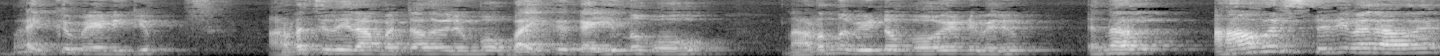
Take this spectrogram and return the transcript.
ബൈക്ക് മേടിക്കും. അടച്ചു തീരാൻ പറ്റാതെ വരുമ്പോൾ ബൈക്ക് കയ്യിൽ നിന്ന് പോകും നടന്ന് വീണ്ടും പോകേണ്ടി വരും. എന്നാൽ ആ ഒരു സ്ഥിതി വരാതെ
